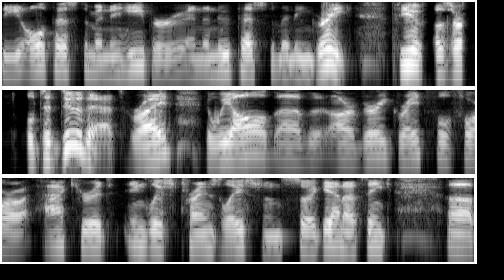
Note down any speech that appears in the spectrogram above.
the Old Testament in Hebrew and the New Testament in Greek. Few of us are able to do that, right? We all uh, are very grateful for our accurate English translations. So again, I think uh,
